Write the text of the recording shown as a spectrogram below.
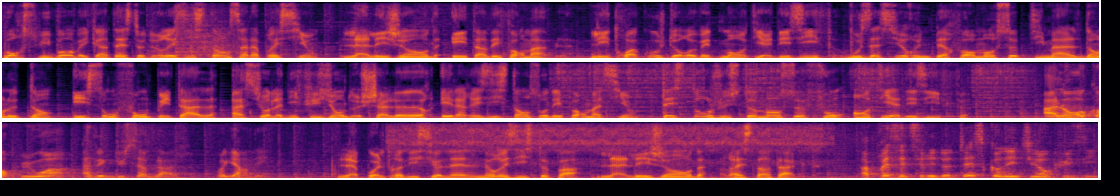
Poursuivons avec un test de résistance à la pression. La légende est indéformable. Les trois couches de revêtement anti-adhésif vous assurent une performance optimale dans le temps et son fond pétale assure la diffusion de chaleur et la résistance aux déformations. Testons justement ce fond anti-adhésif. Allons encore plus loin avec du sablage. Regardez. La poêle traditionnelle ne résiste pas, la légende reste intacte. Après cette série de tests, qu'en est-il en cuisine?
